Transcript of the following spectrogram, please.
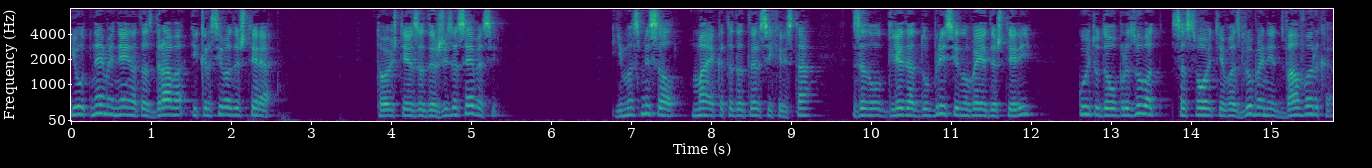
и отнеме нейната здрава и красива дъщеря? Той ще я задържи за себе си. Има смисъл майката да търси Христа, за да отгледа добри синове и дъщери, които да образуват със своите възлюбени два върха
